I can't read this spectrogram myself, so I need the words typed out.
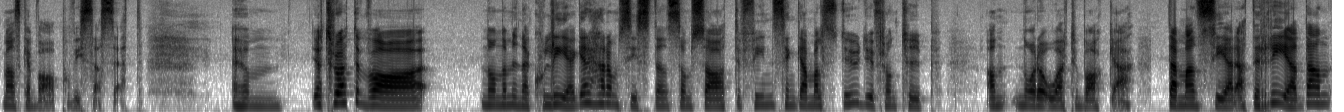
Man ska vara på vissa sätt. Um, jag tror att det var någon av mina kollegor häromsistens som sa att det finns en gammal studie från typ några år tillbaka där man ser att redan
